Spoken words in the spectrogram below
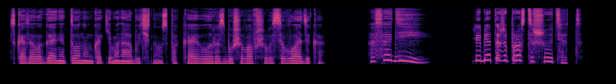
сказала Ганя тоном, каким она обычно успокаивала разбушевавшегося Владика. «Осади. Ребята же просто шутят».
